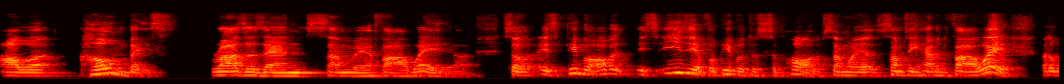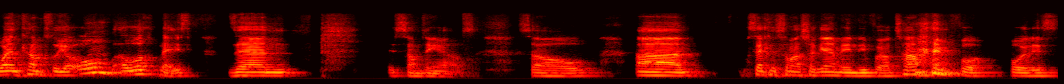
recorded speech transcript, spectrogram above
our home base rather than somewhere far away. So it's people always, it's easier for people to support somewhere something happened far away. But when it comes to your own workplace, then it's something else. So um, thank you so much again, Mindy, for your time for, for this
